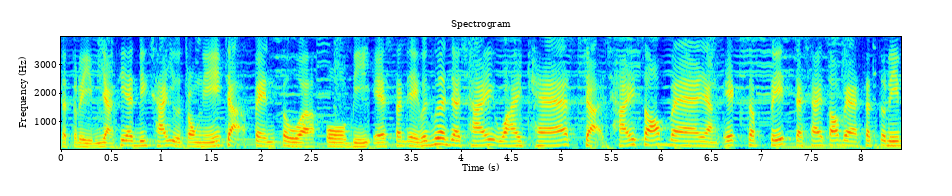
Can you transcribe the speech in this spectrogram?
สตรีม อย่างที่ a d b i c ใช้อยู่ตรงนี้จะเป็นตัว OBS นั่นเองเพื่อนๆจะใช้ Ycast จะใช้ซอฟต์แวร์อย่าง Xsplit จะใช้ซอฟต์แวร์สตรีม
